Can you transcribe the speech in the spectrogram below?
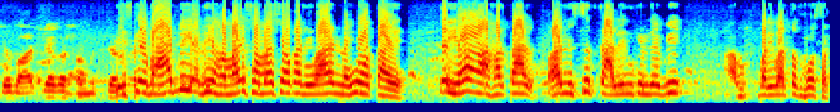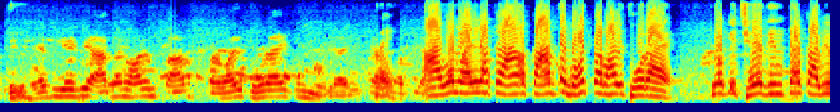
इसके बाद भी अगर समस्या इसके बाद भी यदि हमारी समस्याओं का निवारण नहीं होता है तो यह हड़ताल अनिश्चितकालीन के लिए भी परिवर्तन हो सकती है। यदि यदि आंगनबाड़ी में काम प्रभावित हो रहा है कि नहीं हो रहा है? आंगनबाड़ी का का, काम तो बहुत प्रभावित हो रहा है क्योंकि छह दिन तक अभी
